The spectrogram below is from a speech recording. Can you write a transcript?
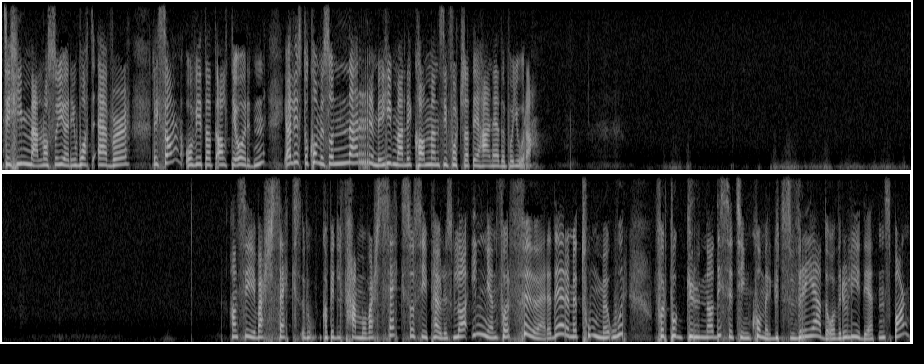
til himmelen, og så gjør jeg whatever, liksom, og vite at alt er i orden. Jeg har lyst til å komme så nærme himmelen jeg kan mens jeg fortsatt er her nede på jorda. Han sier vers 6, kapittel 5 og vers 6 så sier Paulus la ingen forføre dere med tomme ord, for på grunn av disse ting kommer Guds vrede over ulydighetens barn.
